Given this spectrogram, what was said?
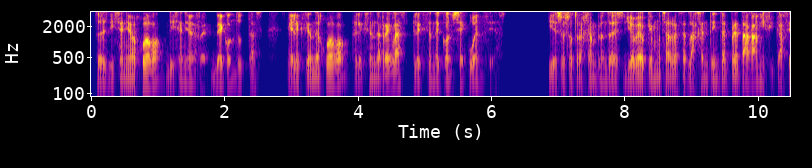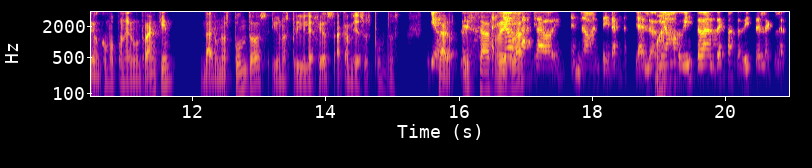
Entonces, diseño de juego, diseño de, conductas. Elección de juego, elección de reglas, elección de consecuencias. Y eso es otro ejemplo. Entonces, yo veo que muchas veces la gente interpreta gamificación como poner un ranking, dar unos puntos y unos privilegios a cambio de esos puntos. claro, esas reglas. hasta hoy, no mentira, ya lo habíamos visto antes cuando diste la clase.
